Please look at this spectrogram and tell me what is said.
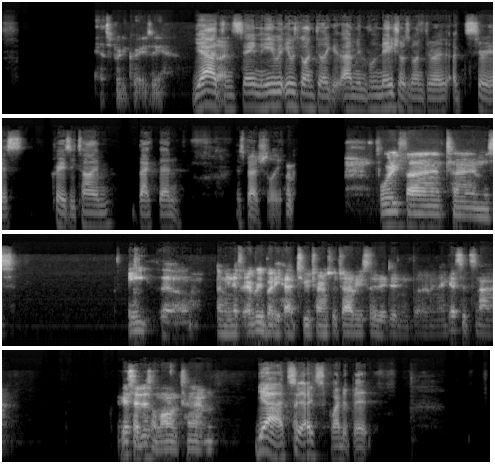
it's pretty crazy. Yeah, it's But- insane. He he was going through like I mean, the nation was going through a, a serious, crazy time back then, especially. 45 times eight, though. I mean, if everybody had two terms, which obviously they didn't, but I mean, I guess it's not. I guess that is a long time. Yeah, it's it's quite a bit.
